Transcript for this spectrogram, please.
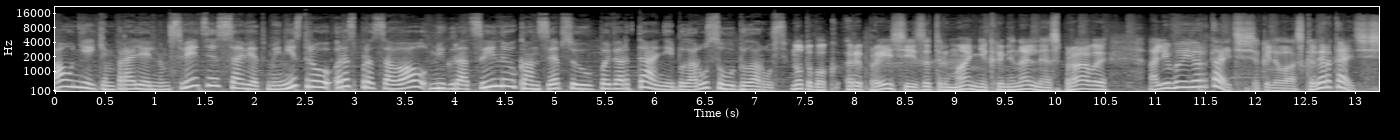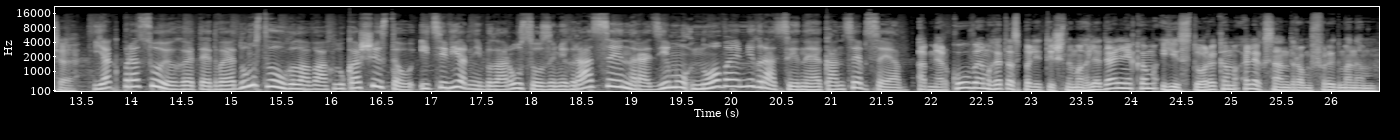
А ў нейкім паралельным свеце савет міністраў распрацаваў міграцыйную канцэпцыю павяртання беларусаў у Беларусь. Ну то бок рэпрэсіі, затрыманне, крымінальныя справы, Але вы вяртайцеся, калі ласка, вяртайцеся. Як працуе гэтае дваядумства ў галавах лукашыстаў і ці верне беларусаў з эміграцыі на радзіму новая міграцыйная канцэпцыя. Абмяркоўваем гэта з палітычным аглядальнікам гісторыкам Александром Фрыдманам.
